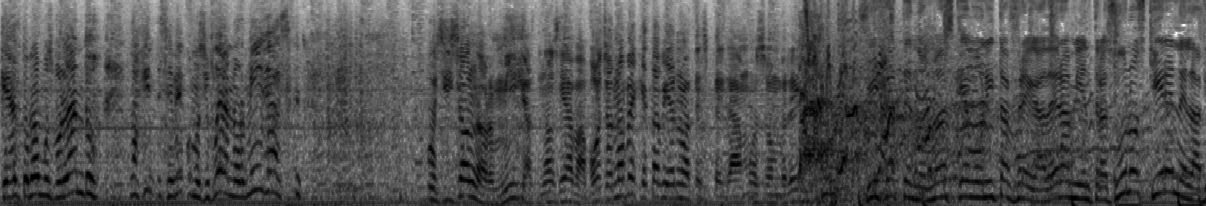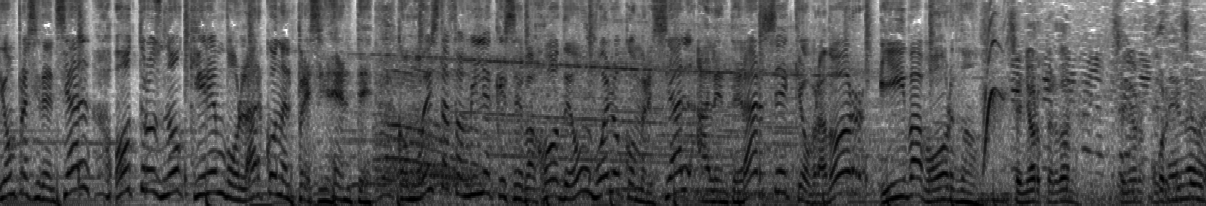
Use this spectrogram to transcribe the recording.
qué alto vamos volando. La gente se ve como si fueran hormigas. Pues si son hormigas, no sea baboso. ¿No ve que todavía no despegamos, hombre? Fíjate nomás qué bonita fregadera. Mientras unos quieren el avión presidencial, otros no quieren volar con el presidente. Como esta familia que se bajó de un vuelo comercial al enterarse que Obrador iba a bordo. Señor, perdón. Señor, ¿por qué, se va?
